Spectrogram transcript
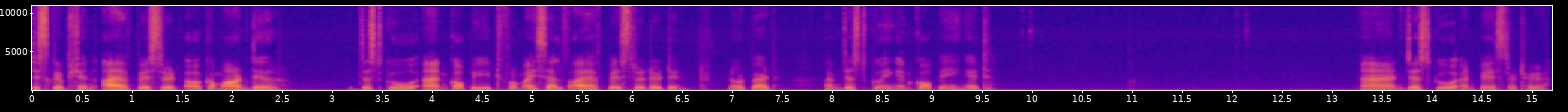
description. I have pasted a command there. Just go and copy it. For myself I have pasted it in notepad. I'm just going and copying it and just go and paste it here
